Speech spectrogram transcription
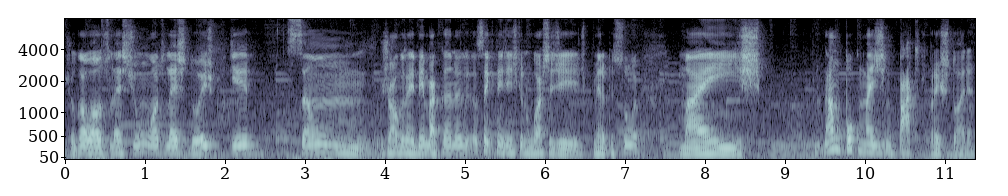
jogar o Outlast 1, o Outlast 2, porque são jogos aí bem bacanas. Eu sei que tem gente que não gosta de, de primeira pessoa, mas dá um pouco mais de impacto para a história,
